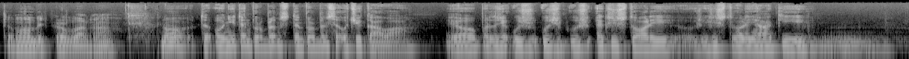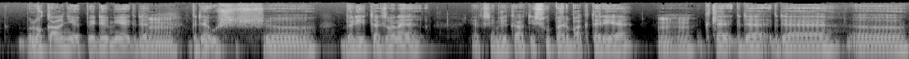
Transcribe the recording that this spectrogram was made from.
to mohol být problém. No, no to, oni ten problém, ten problém se očekává, jo, protože už, už, už existovali, už existovali nějaký mm, lokální epidemie, kde, mm. kde už uh, byly takzvané, jak jsem říkal, ty superbakterie, mm-hmm. kde, kde, kde uh,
